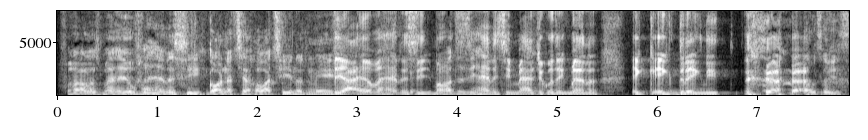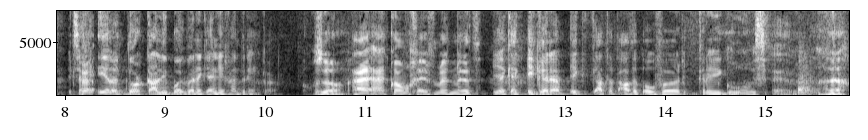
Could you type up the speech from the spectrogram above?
van alles, maar heel veel Hennessy. Ik wou net zeggen, wat zie je het meest? Ja, heel veel Hennessy. Maar wat is die Hennessy Magic? Want ik ben, ik, ik drink niet. Zoiets. Ik zeg je eerlijk, door Caliboy ben ik niet gaan drinken. Hoezo? Hij, hij kwam op een gegeven moment met... Ja, kijk, ik rap, ik had het altijd over Grey Goose. En Ja,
